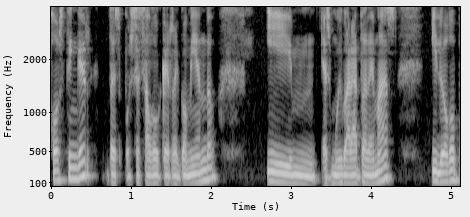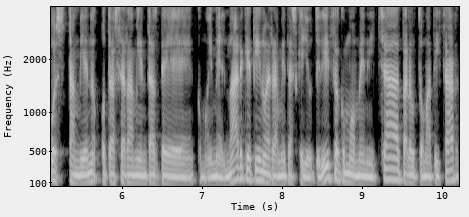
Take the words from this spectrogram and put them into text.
Hostinger, entonces pues es algo que recomiendo y mm, es muy barato además. Y luego, pues también otras herramientas de como email marketing o herramientas que yo utilizo como ManyChat para automatizar,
